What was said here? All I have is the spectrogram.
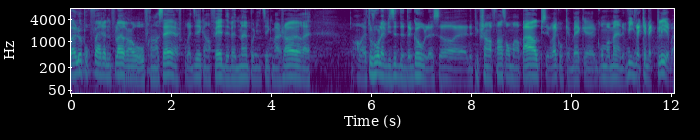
Ben là, pour faire une fleur en haut français, je pourrais dire qu'en fait, d'événements politiques majeurs, euh, on a toujours la visite de De Gaulle, ça. Euh, depuis que je suis en France, on m'en parle. Puis c'est vrai qu'au Québec, euh, le gros moment, vive le Québec libre.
